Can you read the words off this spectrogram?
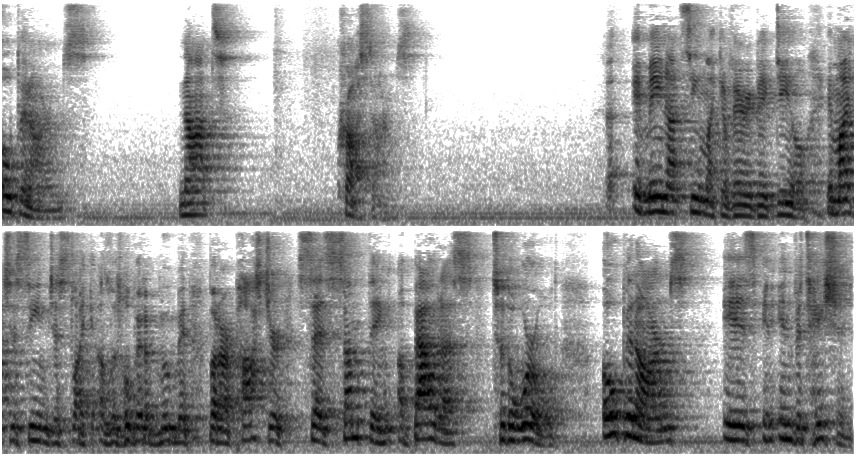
open arms, not crossed arms. It may not seem like a very big deal. It might just seem just like a little bit of movement, but our posture says something about us to the world. Open arms is an invitation,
